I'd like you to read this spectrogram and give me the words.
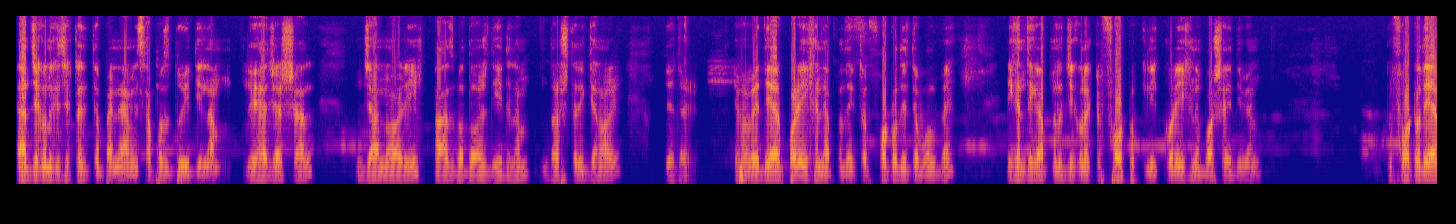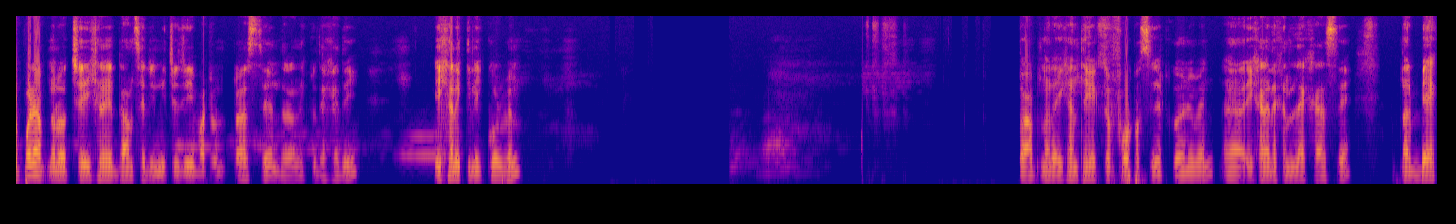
আর যে কোনো কিছু একটা দিতে পারেন, আমি সাপোজ দুই দিলাম, দুই হাজার সাল জানুয়ারি পাঁচ বা দশ দিয়ে দিলাম, দশ তারিখ জানুয়ারি দুই হাজার এভাবে দেওয়ার পরে এখানে আপনাদের একটা ফটো দিতে বলবে। এখান থেকে আপনারা যে কোনো একটা ফটো ক্লিক করে এখানে বসাই দিবেন। ফটো দেওয়ার পরে আপনারা হচ্ছে এখানে ডান সাইডের নিচে যে বাটনটা আছে, দাঁড়ান একটু দেখা দিই। এখানে ক্লিক করবেন। তো আপনারা এখান থেকে একটা ফটো সিলেক্ট করে নেবেন। এখানে দেখেন লেখা আছে, আপনার ব্যাক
